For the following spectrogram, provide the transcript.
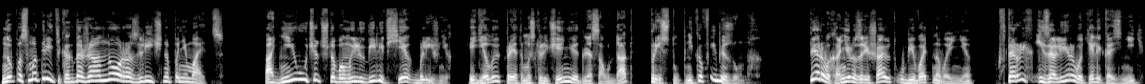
Но посмотрите, когда же оно различно понимается. Одни учат, чтобы мы любили всех ближних, и делают при этом исключение для солдат, преступников и безумных. Первых они разрешают убивать на войне, вторых – изолировать или казнить,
